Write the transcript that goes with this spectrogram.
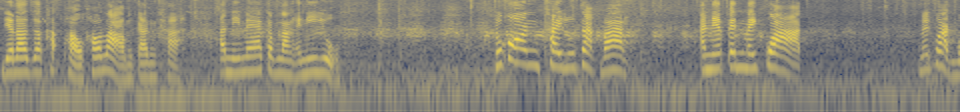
เดี๋ยวเราจะเผาข้าวหลามกันค่ะ อันนี้แม่กำลังอ้นี่อยู่ ทุกคนใครรู้จักบ้าง อันนี้เป็นไม้กวาด ไม้กวาดโบ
